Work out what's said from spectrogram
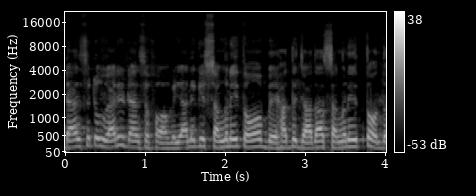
Dense to very dense fog ਯਾਨੀ ਕਿ ਸੰਘਣੀ ਤੋਂ ਬੇਹੱਦ ਜ਼ਿਆਦਾ ਸੰਘਣੀ ਧੁੰਦ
